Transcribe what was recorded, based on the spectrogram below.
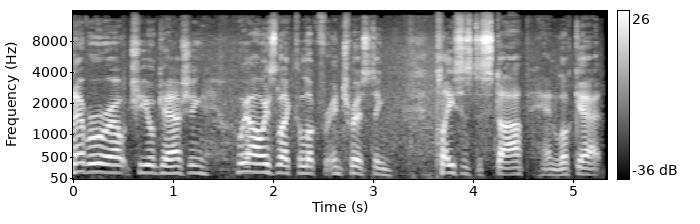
Whenever we're out geocaching, we always like to look for interesting places to stop and look at.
